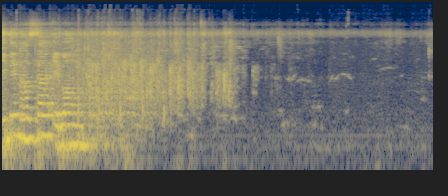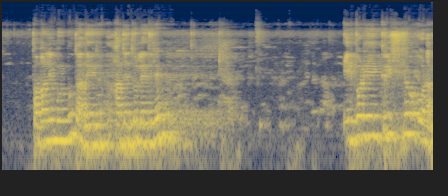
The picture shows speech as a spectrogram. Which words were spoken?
জিতেন হাসদা এবং সোনালী মুর্মু তাদের হাতে তুলে দিলেন। এরপরে কৃষ্ণ ওরা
